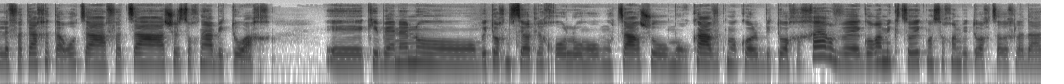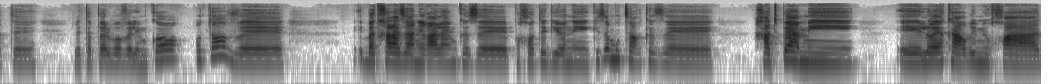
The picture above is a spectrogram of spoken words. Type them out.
לפתח את ערוץ ההפצה של סוכני הביטוח. אה, כי בעינינו ביטוח נסיעות לחו"ל הוא מוצר שהוא מורכב כמו כל ביטוח אחר, וגורם מקצועי כמו סוכן ביטוח צריך לדעת אה, לטפל בו ולמכור אותו, ובהתחלה זה היה נראה להם כזה פחות הגיוני, כי זה מוצר כזה חד פעמי, אה, לא יקר במיוחד,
